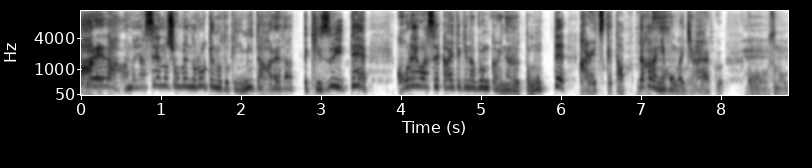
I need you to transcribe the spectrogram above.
あれだあの野生の正面のロケの時に見たあれだって気づいて、これは世界的な文化になると思って買い付けた。だから日本がいち早く、こう、その、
